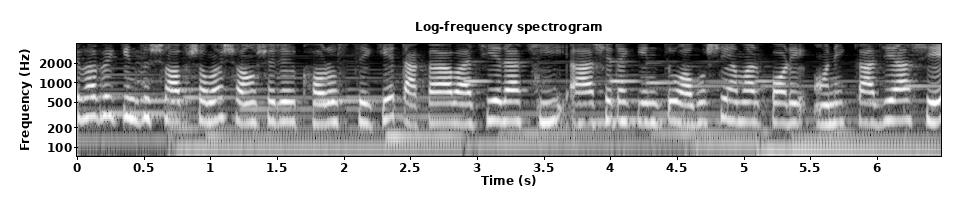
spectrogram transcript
এভাবে কিন্তু সব সময় সংসারের খরচ থেকে টাকা বাঁচিয়ে রাখি আর সেটা কিন্তু অবশ্যই আমার পরে অনেক কাজে আসে।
